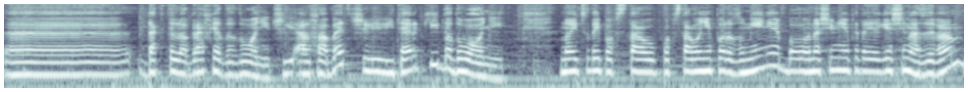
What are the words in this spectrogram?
e, daktylografia do dłoni, czyli alfabet, czyli literki do dłoni. No i tutaj powstało, powstało nieporozumienie, bo ona się mnie pyta, jak ja się nazywam.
